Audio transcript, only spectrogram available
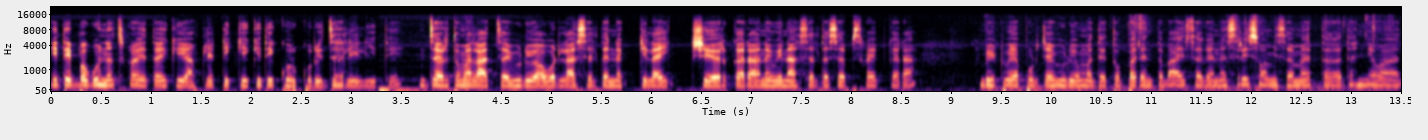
इथे बघूनच कळतं आहे की आपली टिक्की किती कुरकुरीत झालेली इथे जर तुम्हाला आजचा व्हिडिओ आवडला असेल तर नक्की लाईक शेअर करा. नवीन असेल तर सबस्क्राईब करा. भेटूया पुढच्या व्हिडिओमध्ये. तोपर्यंत बाय. सगळ्यांना श्री स्वामी समर्थ. धन्यवाद.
